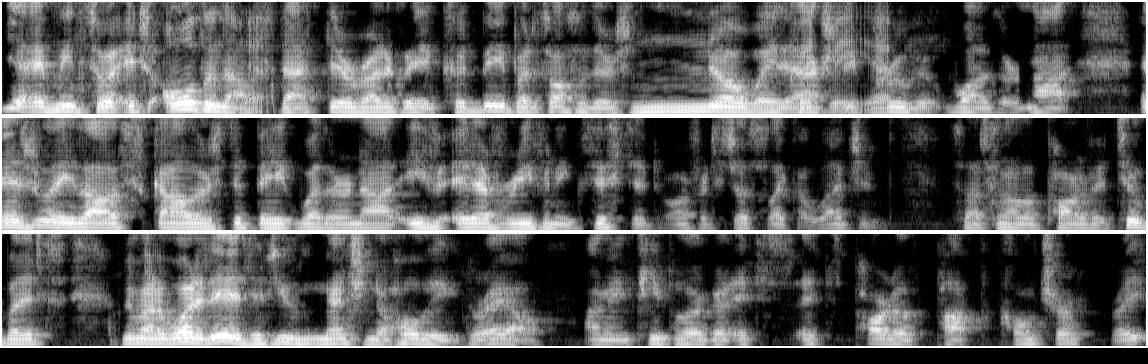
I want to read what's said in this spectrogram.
Yeah, I mean, so it's old enough yeah. that theoretically it could be, but it's also there's no way to actually be, yeah. prove it was or not. And it's really a lot of scholars debate whether or not it ever even existed, or if it's just like a legend. So that's another part of it too. But it's no matter what it is, if you mention the Holy Grail, I mean, people are going. to It's it's part of pop culture, right?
